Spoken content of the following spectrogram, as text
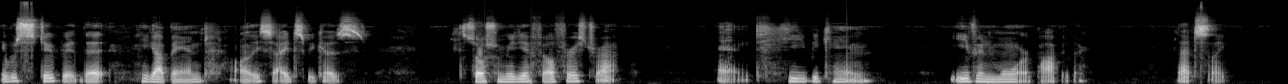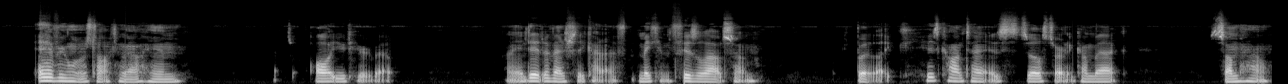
It was stupid that he got banned on these sites because social media fell for his trap. And he became even more popular. That's like. Everyone was talking about him. That's all you'd hear about. And it did eventually kind of make him fizzle out some but like his content is still starting to come back somehow.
